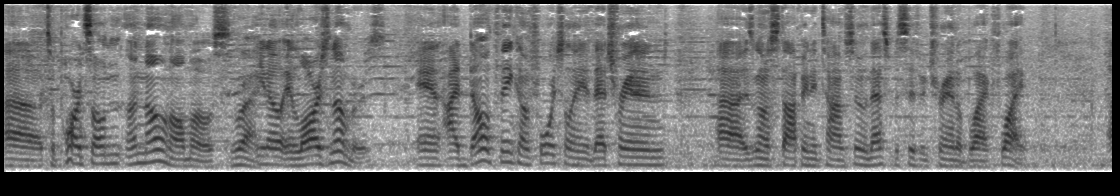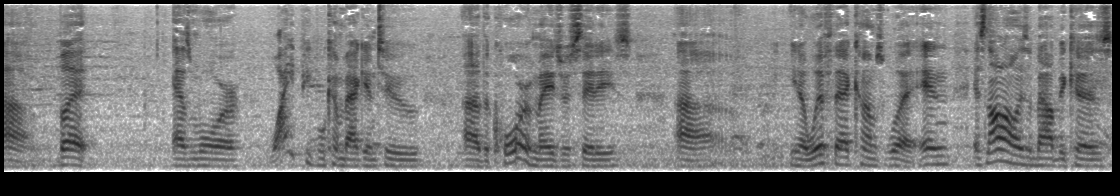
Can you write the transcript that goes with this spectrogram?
uh, to parts un- unknown almost. Right. You know, in large numbers. And I don't think, unfortunately, that trend uh, is going to stop anytime soon. That specific trend of black flight. Uh, but as more white people come back into uh, the core of major cities, uh, you know, with that comes what? And it's not always about because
